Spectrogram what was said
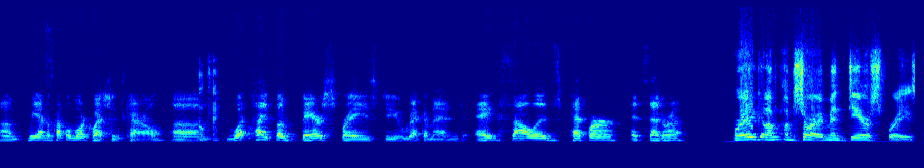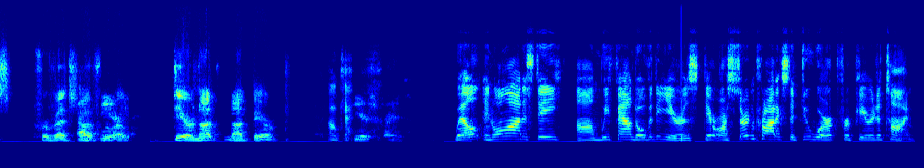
Um, we have a couple more questions, Carol. Um, Okay. What type of bear sprays do you recommend? Egg solids, pepper, etc.? Greg, I'm, I'm sorry, I meant deer sprays for vegetables. Oh, uh, for, deer. uh, Deer, not, not bear. Okay. Deer sprays. Well, in all honesty, um, we found over the years there are certain products that do work for a period of time.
